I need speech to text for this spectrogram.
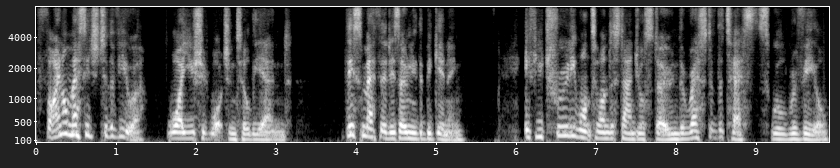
Final message to the viewer, why you should watch until the end. This method is only the beginning. If you truly want to understand your stone, the rest of the tests will reveal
